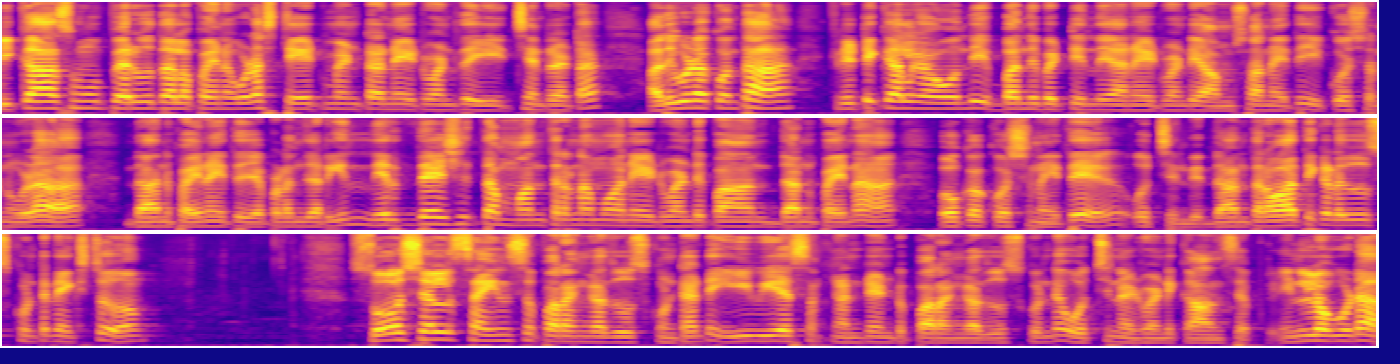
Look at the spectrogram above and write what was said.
వికాసము పెరుగుదల పైన కూడా స్టేట్మెంట్ అనేటువంటిది ఇచ్చిండ్రట. అది కూడా కొంత క్రిటికల్గా ఉంది ఇబ్బంది పెట్టింది అనేటువంటి అంశాన్ని అయితే ఈ క్వశ్చన్ కూడా దానిపైన అయితే చెప్పడం జరిగింది. నిర్దేశిత మంత్రణము అనేటువంటి దానిపైన ఒక క్వశ్చన్ అయితే వచ్చింది. దాని తర్వాత ఇక్కడ చూసుకుంటే నెక్స్ట్ సోషల్ సైన్స్ పరంగా చూసుకుంటే అంటే ఈవీఎస్ కంటెంట్ పరంగా చూసుకుంటే వచ్చినటువంటి కాన్సెప్ట్. ఇందులో కూడా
